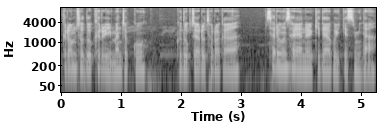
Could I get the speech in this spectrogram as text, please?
그럼 저도 글을 이만 적고 구독자로 돌아가 새로운 사연을 기대하고 있겠습니다.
